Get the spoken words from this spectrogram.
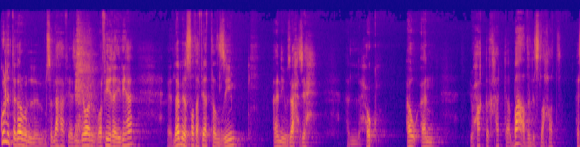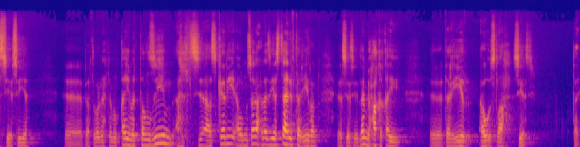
كل التجارب المسلحة في هذه الدول وفي غيرها لم يستطع فيها التنظيم أن يزحزح الحكم أو أن يحقق حتى بعض الإصلاحات السياسية. آه، باعتبار أن إحنا بنقيم التنظيم العسكري أو المسلح الذي يستهدف تغييرا سياسيا. لم يحقق أي آه، تغيير أو إصلاح سياسي. طيب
